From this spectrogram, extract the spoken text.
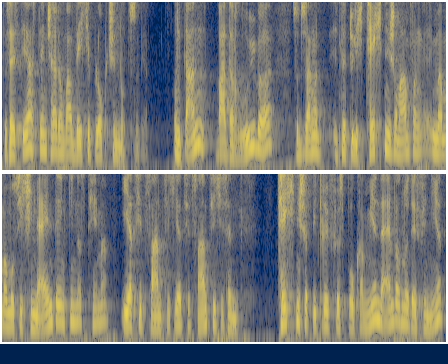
Das heißt, die erste Entscheidung war, welche Blockchain nutzen wir? Und dann war darüber, sozusagen, ist natürlich technisch am Anfang immer, man muss sich hineindenken in das Thema. ERC20. ERC20 ist ein technischer Begriff fürs Programmieren, der einfach nur definiert,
